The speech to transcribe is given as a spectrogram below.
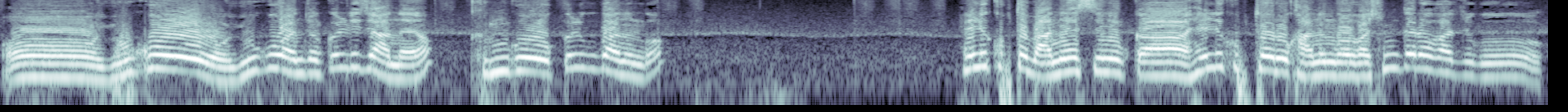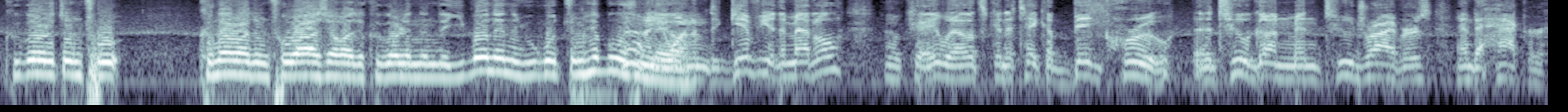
어, 요거, 요거 완전 끌리지 않아요? 금고 끌고 가는 거? 헬리콥터 많이 했으니까 헬리콥터로 가는 거가 힘들어가지고, 그걸 좀 조, 그나마 좀 좋아하셔가지고 그걸 했는데, 이번에는 요거 좀 해보고 Oh, 싶네요. him to give you the medal? Okay, well, it's going to take a big crew. Uh, two gunmen, two drivers, and a hacker.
